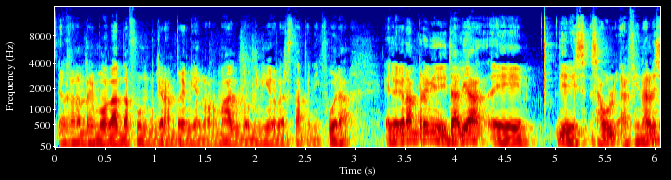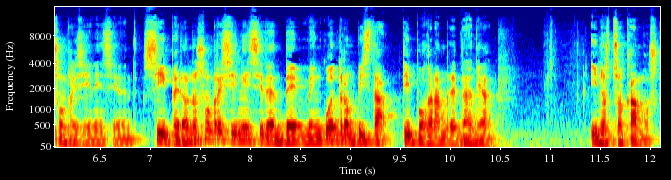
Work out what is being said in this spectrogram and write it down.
El Gran Premio de Holanda fue un gran premio normal, dominio de Verstappen y fuera. El Gran Premio de Italia, eh, diréis, Saúl, al final es un racing incident. Sí, pero no es un racing incident de me encuentro en pista tipo Gran Bretaña y nos chocamos.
